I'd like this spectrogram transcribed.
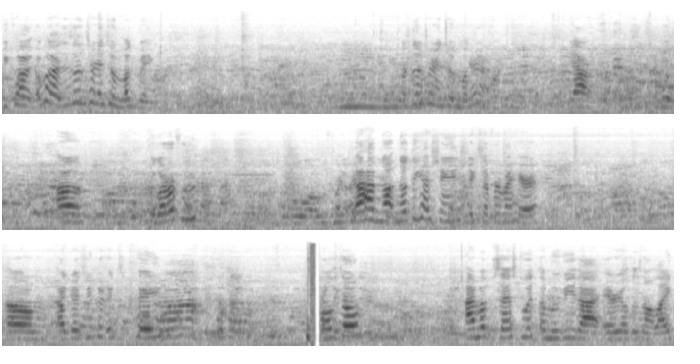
because oh my god, this is gonna turn into a mukbang. It's gonna turn into a mukbang one. Yeah. Uh, we got our food. I have not nothing has changed except for my hair. Um, I guess you could explain. Also, I'm obsessed with a movie that Ariel does not like.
